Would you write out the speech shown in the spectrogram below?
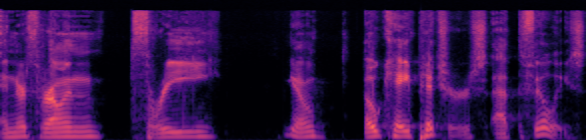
and they're throwing three, you know, okay pitchers at the Phillies.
